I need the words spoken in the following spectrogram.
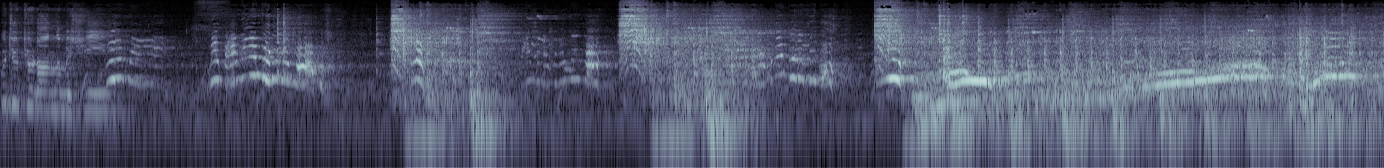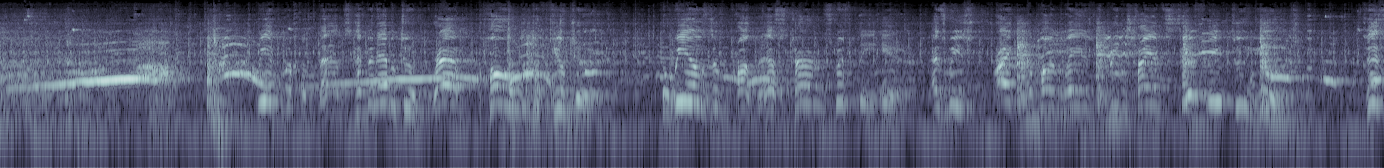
would you turn on the machine? We at Muppet Labs have been able to grab hold of the future. The wheels of progress turn swiftly here as we strike upon ways to bring science safely to use. This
